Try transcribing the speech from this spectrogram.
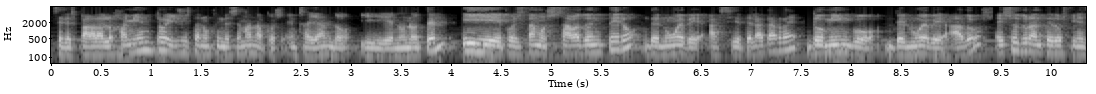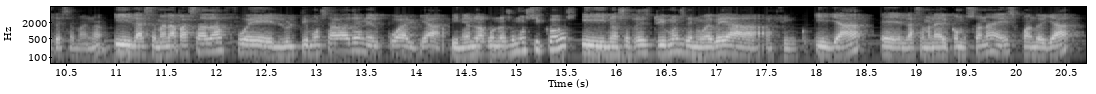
se les paga el alojamiento, ellos están un fin de semana pues ensayando y en un hotel y pues estamos sábado entero de 9 a 7 de la tarde, domingo de 9 a 2, eso durante dos fines de semana. Y la semana pasada fue el último sábado en el cual ya vinieron algunos músicos y nosotros estuvimos de 9 a, 5. Y ya eh, la semana del Comsona es cuando ya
